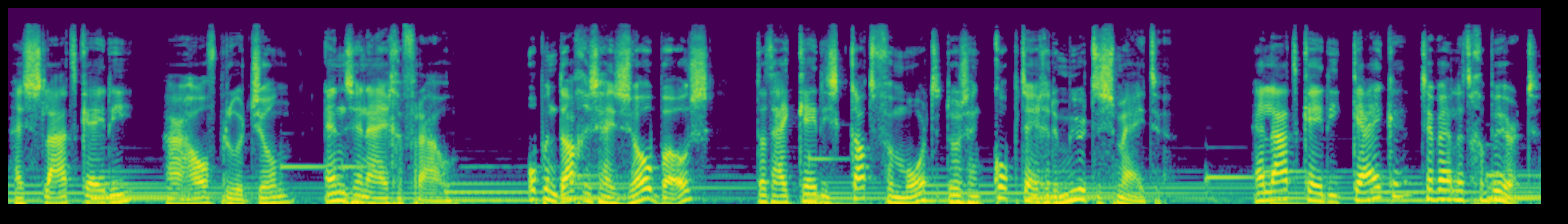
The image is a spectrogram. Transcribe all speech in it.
Hij slaat Katie, haar halfbroer John en zijn eigen vrouw. Op een dag is hij zo boos dat hij Katie's kat vermoordt door zijn kop tegen de muur te smijten. Hij laat Katie kijken terwijl het gebeurt.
